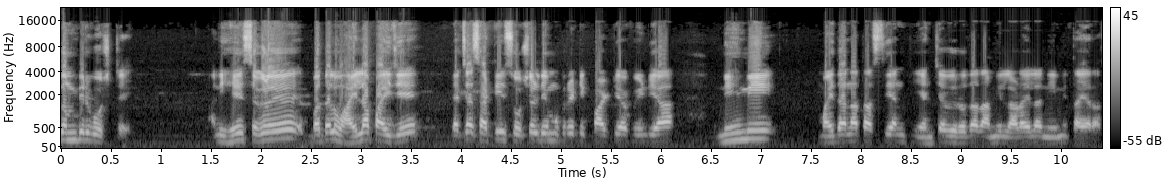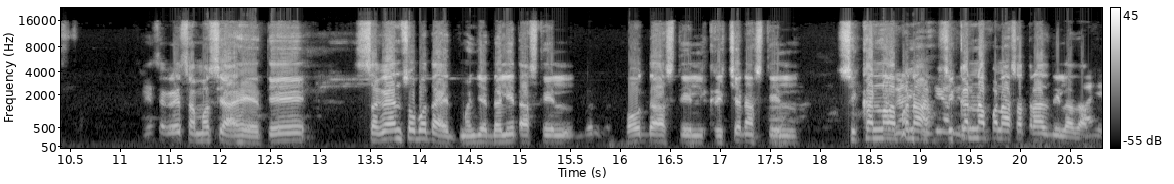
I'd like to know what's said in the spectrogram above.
गंभीर गोष्ट आहे. आणि हे सगळे बदल व्हायला पाहिजे. त्याच्यासाठी Social Democratic Party of India नेहमी मैदानात असते आणि यांच्या विरोधात आम्ही लढायला नेहमी तयार असतो. हे सगळे समस्या आहे ते सगळ्यांसोबत आहेत. म्हणजे दलित असतील बौद्ध असतील ख्रिश्चन असतील शिखांना पण शिखांना पण असा त्रास दिला जातो.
